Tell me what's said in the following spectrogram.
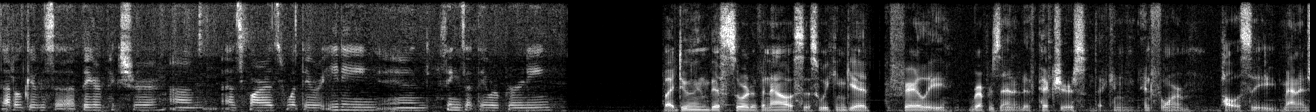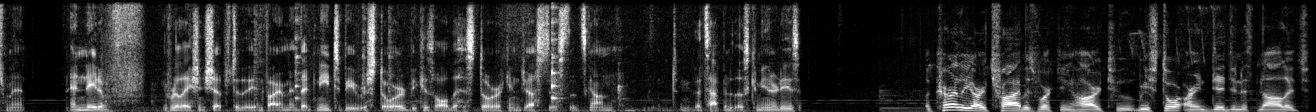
That'll give us a bigger picture um, as far as what they were eating and things that they were burning. By doing this sort of analysis, we can get fairly representative pictures that can inform policy management and native relationships to the environment that need to be restored because of all the historic injustice that's gone, that's happened to those communities. Uh, Currently, our tribe is working hard to restore our indigenous knowledge.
